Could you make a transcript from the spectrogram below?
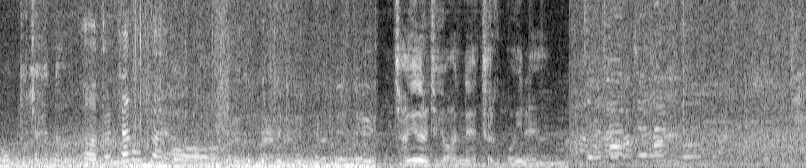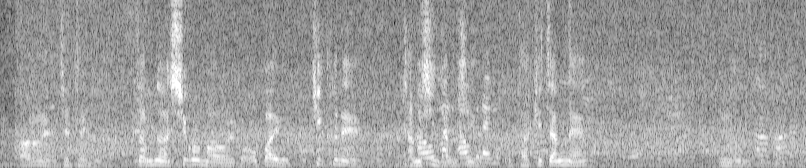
어, 도착했나? 어, 도착했어요. 어, 어, 그래, 그래. 장인어른 저기 왔네. 트럭 보이네. 빠르네, 제타 이제. 쌈나 시골 마을이니까 오빠 이거 키 크네. 장신, 장신. 다 키 작네. 이거 봅니다.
